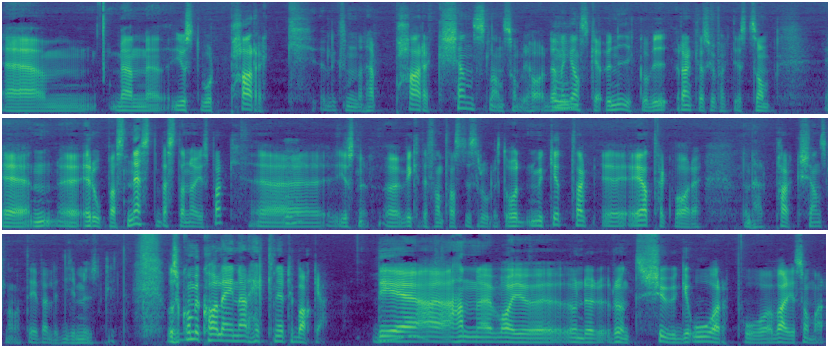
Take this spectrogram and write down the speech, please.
Ehm, men just vårt park, liksom den här parkkänslan som vi har, den är Mm. ganska unik och vi rankas ju faktiskt som eh, eh, Europas näst bästa nöjespark eh, Mm. just nu, eh, vilket är fantastiskt roligt. Och mycket tack, eh, är tack vare den här parkkänslan, att det är väldigt gemytligt. Och så kommer Karl Einar Häckner tillbaka. Det, Mm. eh, Han eh, var ju under runt 20 år på varje sommar.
